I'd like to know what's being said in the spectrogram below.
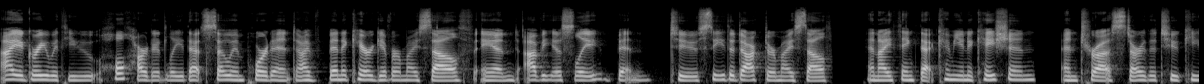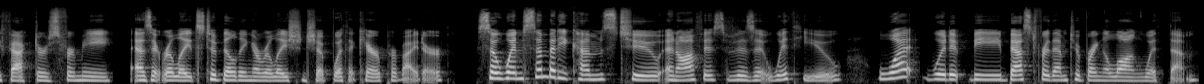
I agree with you wholeheartedly. That's so important. I've been a caregiver myself and obviously been to see the doctor myself. And I think that communication and trust are the two key factors for me as it relates to building a relationship with a care provider. So, when somebody comes to an office visit with you, what would it be best for them to bring along with them?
